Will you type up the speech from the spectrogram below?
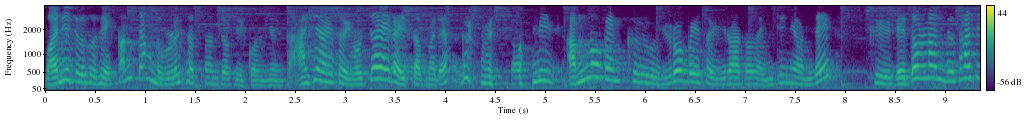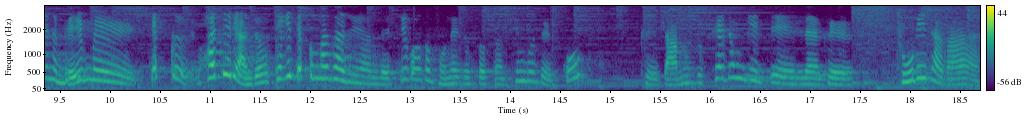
많이 줘서 되게 깜짝 놀라셨던 적이 있거든요. 그러니까 아시아에서 여자애가 있단 말이야? 그러면서 이미 암로뱅크 유럽에서 일하던 엔지니어인데 그 네덜란드 사진을 매일매일 쬐끄 화질이 안 좋아서 되게 쬐끔한 사진이었는데 찍어서 보내줬었던 친구도 있고 그 남극 세종기지에 있는 그 조리사가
